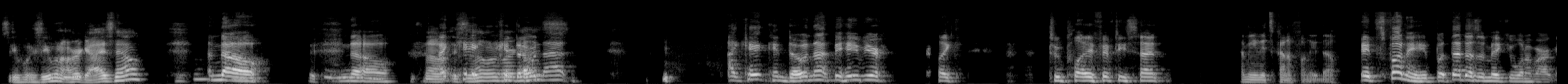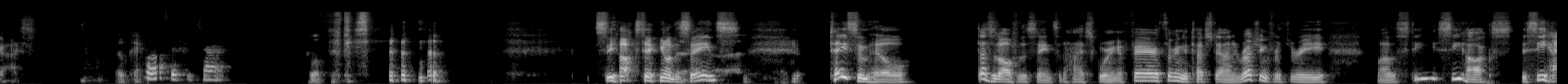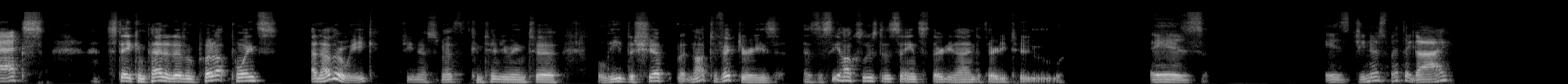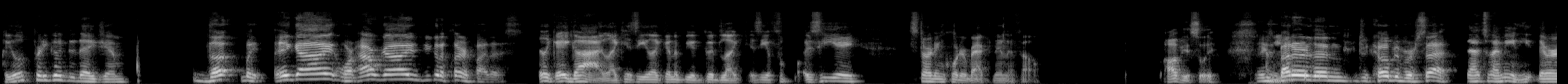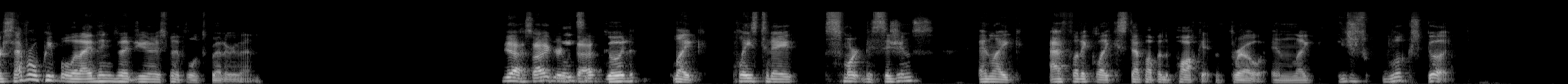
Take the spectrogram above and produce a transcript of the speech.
is he one of our guys now? No, no, No, I is he not one can't of our condone that. I can't condone that behavior. Like to play 50 Cent. I mean, it's kind of funny though. It's funny, but that doesn't make you one of our guys. Okay. I love 50 Cent. I love 50 Cent. Seahawks taking on the uh, Saints. Taysom Hill does it all for the Saints in a high scoring affair, throwing a touchdown and rushing for three, while the Seahawks, the Seahawks, stay competitive and put up points another week. Geno Smith continuing to lead the ship, but not to victories, as the Seahawks lose to the Saints 39 to 32. is is Geno Smith a guy? He looked pretty good today, Jim. The wait, a guy or our guy? You gotta clarify this. Like a guy. Like, is he like going to be a good like? Is he a football? Is he a starting quarterback in the NFL? Obviously, He's mean- better than Jacoby Brissett. That's what I mean. He, there are several people that I think that Geno Smith looks better than. Yes, I agree He with that. Good like plays today, smart decisions, and like athletic like step up in the pocket and throw, and like he just looks good.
